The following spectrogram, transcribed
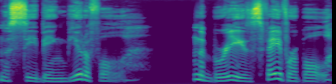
the sea being beautiful, the breeze favorable,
